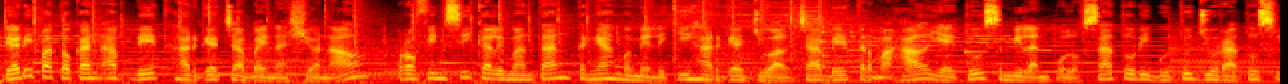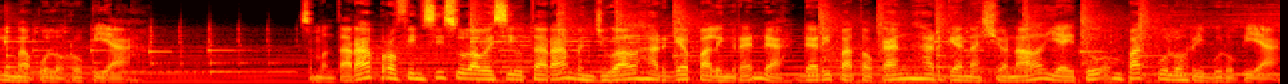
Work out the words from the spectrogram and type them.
Dari patokan update harga cabai nasional, Provinsi Kalimantan Tengah memiliki harga jual cabai termahal yaitu Rp91.750. Sementara Provinsi Sulawesi Utara menjual harga paling rendah dari patokan harga nasional yaitu Rp40.000.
